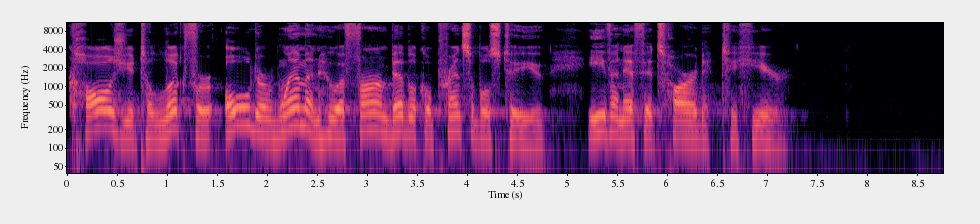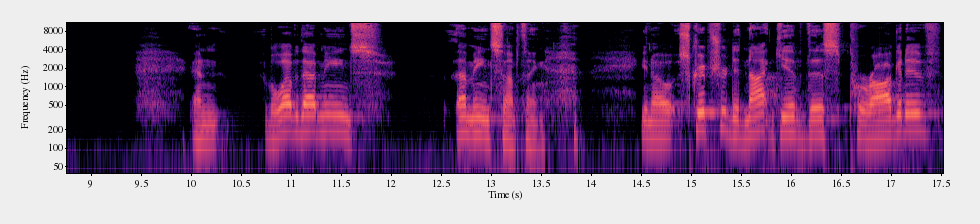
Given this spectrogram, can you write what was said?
calls you to look for older women who affirm biblical principles to you, even if it's hard to hear. And beloved, that means that means something. You know, Scripture did not give this prerogative,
